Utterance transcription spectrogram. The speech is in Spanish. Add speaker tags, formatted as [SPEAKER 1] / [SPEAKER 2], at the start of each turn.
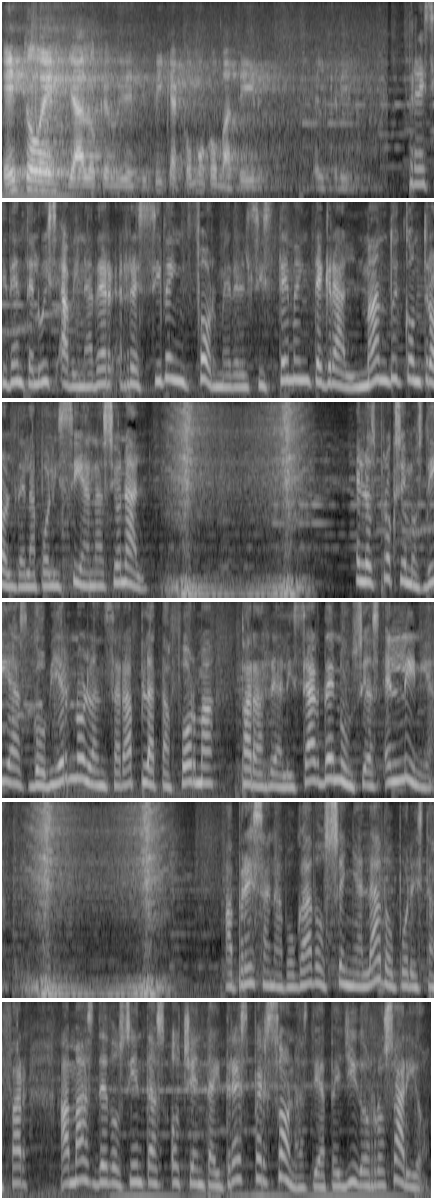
[SPEAKER 1] Esto es ya lo que nos identifica cómo combatir el crimen.
[SPEAKER 2] Presidente Luis Abinader recibe informe del Sistema Integral Mando y Control de la Policía Nacional. En los próximos días, gobierno lanzará plataforma para realizar denuncias en línea. Apresan abogado señalado por estafar a más de 283 personas de apellido Rosario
